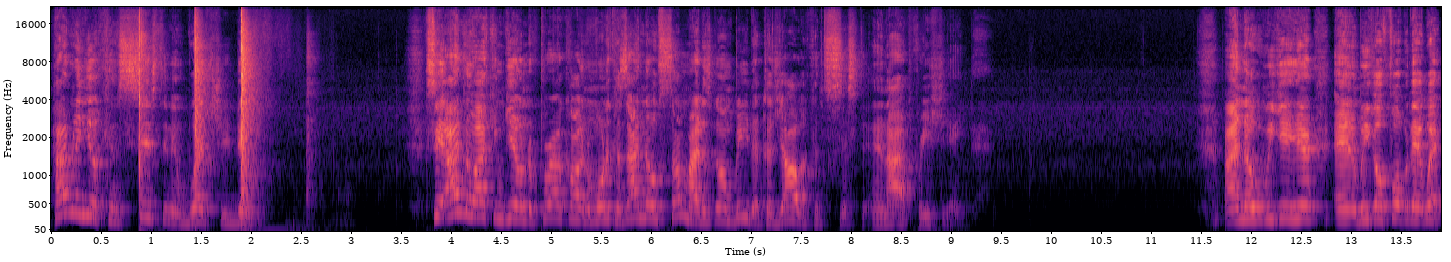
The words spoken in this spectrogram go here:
How many of you are consistent in what you do? See, I know I can get on the prayer call in the morning because I know somebody's going to be there because y'all are consistent, and I appreciate that. I know when we get here and we go forward that way,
